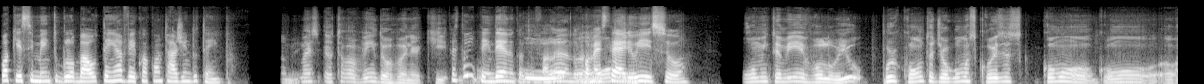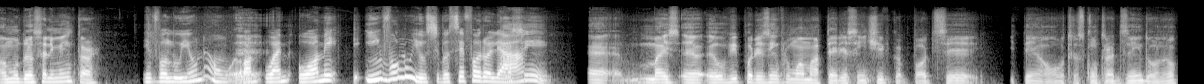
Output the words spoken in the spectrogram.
O aquecimento global tem a ver com a contagem do tempo. Mas eu tava vendo, Vânia, que Vocês estão entendendo o que eu tô O- falando? Como é sério isso? o homem também evoluiu por conta de algumas coisas como, como a mudança alimentar. Evoluiu, não. O É. O, o homem involuiu. Se você for olhar. Assim, é, mas é, eu vi, por exemplo, uma matéria científica, pode ser que tenha outras contradizendo ou não,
